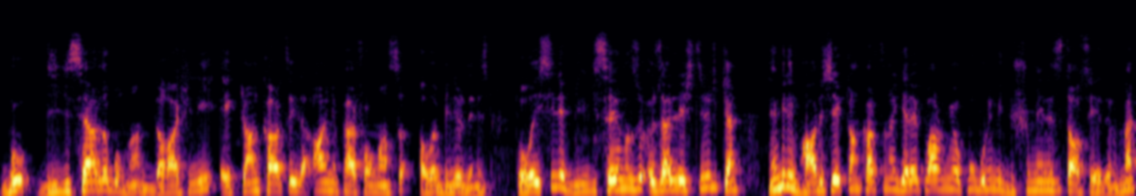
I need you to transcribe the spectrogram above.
bu bilgisayarda bulunan dahili ekran kartı ile aynı performansı alabilirdiniz. Dolayısıyla bilgisayarınızı özelleştirirken ne bileyim harici ekran kartına gerek var mı yok mu bunu bir düşünmenizi tavsiye ederim ben.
